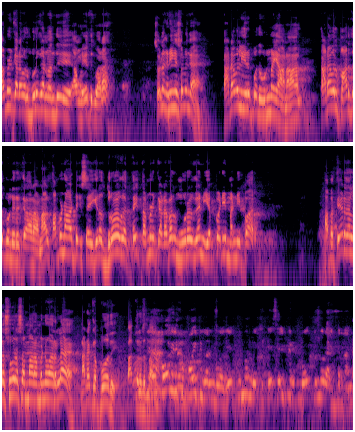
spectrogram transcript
தமிழ் கடவுள் முருகன் வந்து அவங்களை ஏற்றுக்குவாரா சொல்லுங்க நீங்கள் சொல்லுங்க. கடவுள் இருப்பது உண்மையானால் கடவுள் பார்த்து கொண்டு இருக்கிறாரானால் தமிழ்நாட்டுக்கு செய்கிற துரோகத்தை தமிழ் கடவுள் முருகன் எப்படி மன்னிப்பார்? அப்ப தேர்தலில் சூரசம்மாரம் பண்ணுவார்ல? நடக்க போகுது. சிலர் பாருங்க. கோவிலுக்கு போயிட்டு வரும்போது துண்ணூறு வச்சுட்டு செல்ஃபி எடுக்கும்போது துண்ணூறு அழிச்சிடுறாங்க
